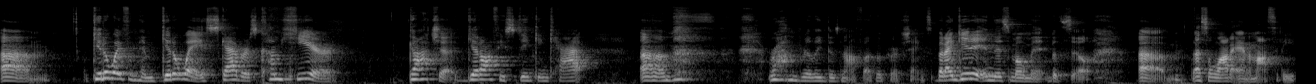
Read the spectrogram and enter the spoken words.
Um, get away from him! Get away, Scabbers! Come here! Gotcha! Get off, you stinking cat! Um, Ron really does not fuck with Crookshanks, but I get it in this moment. But still, um, that's a lot of animosity.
